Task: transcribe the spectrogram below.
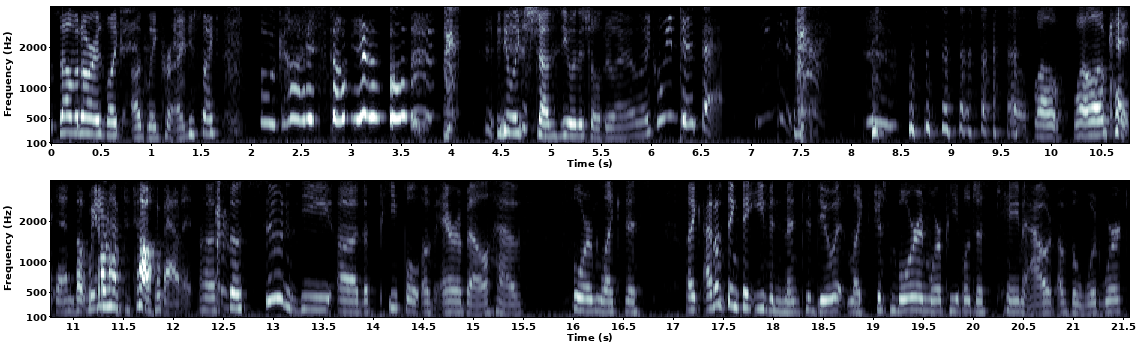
Salvador is like ugly crying he's like oh god it's so beautiful he like shoves you in the shoulder line. like we did that we did that well, well, well, okay then, but we don't have to talk about it. Uh, so soon the uh, the people of Arabel have formed like this. Like I don't think they even meant to do it. Like just more and more people just came out of the woodwork,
